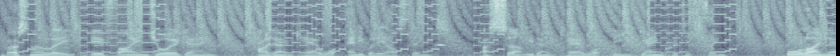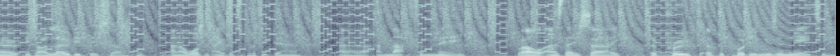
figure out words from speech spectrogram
Personally, if I enjoy a game, I don't care what anybody else thinks. I certainly don't care what the game critics think. All I know is I loaded this up and I wasn't able to put it down. Uh, and that for me, well, as they say, the proof of the pudding is in the eating.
